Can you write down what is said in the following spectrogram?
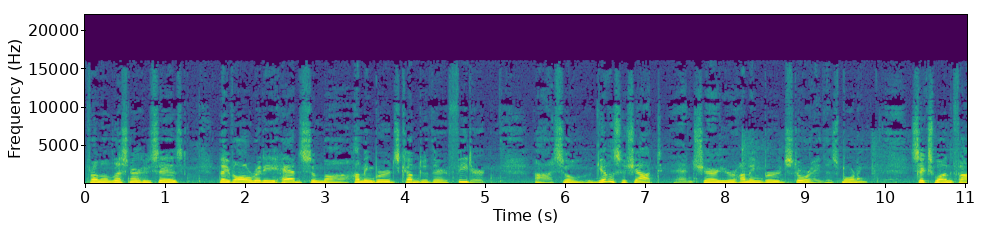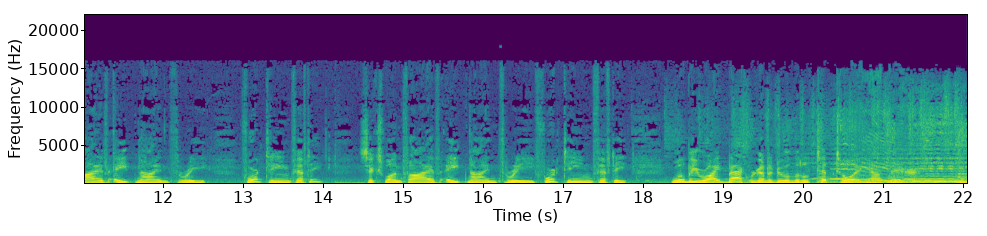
from a listener who says they've already had some uh, hummingbirds come to their feeder. Uh, so give us a shout and share your hummingbird story this morning. 615 893 1450. 615 893 1450. We'll be right back. We're going to do a little tiptoeing out there.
